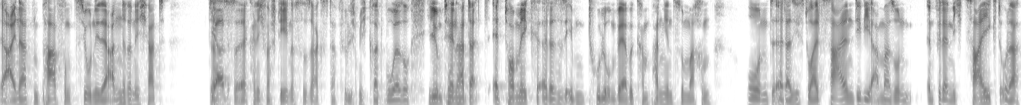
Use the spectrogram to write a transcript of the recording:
Der eine hat ein paar Funktionen, die der andere nicht hat. Das, ja, das äh, kann ich verstehen, dass du sagst, da fühle ich mich gerade wohl. Also Helium 10 hat Atomic, äh, das ist eben ein Tool, um Werbekampagnen zu machen. Und äh, da siehst du halt Zahlen, die die Amazon entweder nicht zeigt oder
